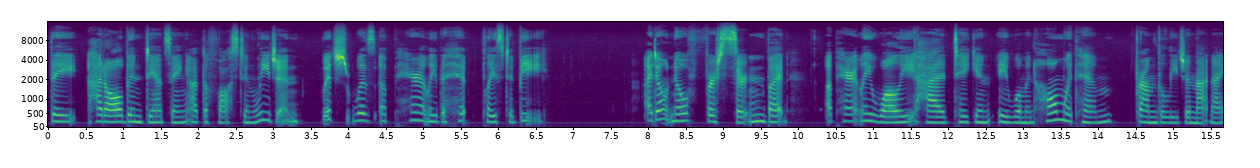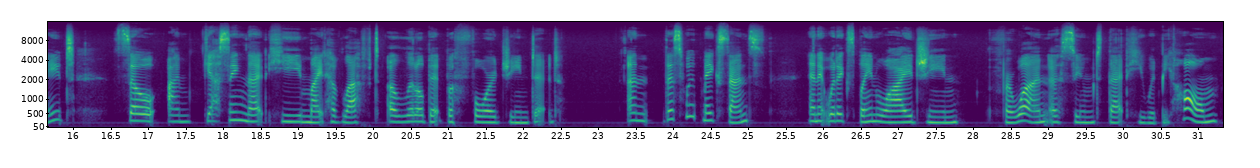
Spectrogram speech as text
They had all been dancing at the Fosston Legion, which was apparently the hip place to be. I don't know for certain, but apparently Wally had taken a woman home with him from the Legion that night. So I'm guessing that he might have left a little bit before Jean did. And this would make sense, and it would explain why Jean, for one, assumed that he would be home,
